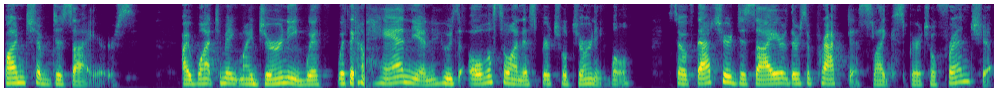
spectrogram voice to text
bunch of desires. I want to make my journey with with a companion who's also on a spiritual journey. Well, so if that's your desire, there's a practice like spiritual friendship.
